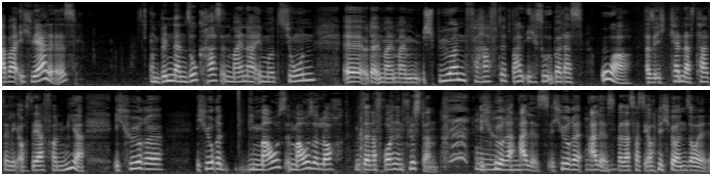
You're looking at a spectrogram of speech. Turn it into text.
aber ich werde es und bin dann so krass in meiner Emotion äh, oder in mein, meinem Spüren verhaftet, weil ich so über das Ohr, also ich kenne das tatsächlich auch sehr von mir. Ich höre ich höre die Maus im Mauseloch mit seiner Freundin flüstern. Ich mhm. höre alles. Ich höre mhm. alles, weil das, was sie auch nicht hören soll.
